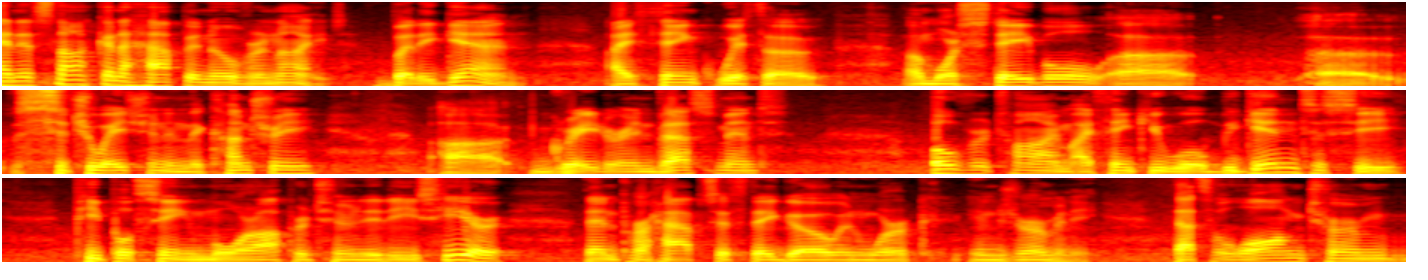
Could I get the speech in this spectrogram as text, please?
And it's not going to happen overnight. But again, I think with a, a more stable uh, uh, situation in the country, uh, greater investment, over time, I think you will begin to see people seeing more opportunities here than perhaps if they go and work in Germany. That's a long-term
